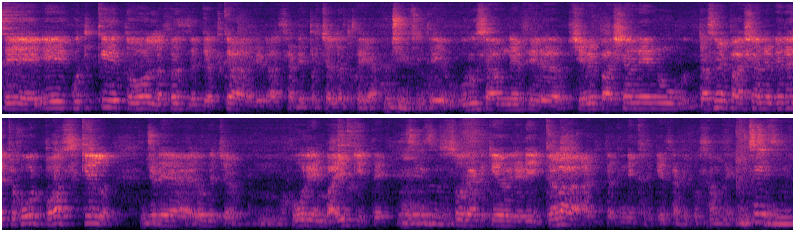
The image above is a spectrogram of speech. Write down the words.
ਤੇ ਇਹ ਕੁੱਤਕੇ ਤੋਂ ਲਫ਼ਜ਼ ਗੱਤਕਾ ਜਿਹੜਾ ਸਾਡੇ ਪ੍ਰਚਲਿਤ ਹੋਇਆ। ਤੇ ਗੁਰੂ ਸਾਹਿਬ ਨੇ ਫਿਰ ਛੇਵੇਂ ਪਾਤਸ਼ਾਹ ਨੇ ਇਹਨੂੰ ਦਸਵੇਂ ਪਾਤਸ਼ਾਹ ਨੇ ਫਿਰ ਇਹ 'ਚ ਹੋਰ ਬਹੁਤ ਸਕਿੱਲ ਜਿਹੜੇ ਆ ਉਹਦੇ ਚ ਹੋਰ ਇਨਵਾਈਟ ਕੀਤੇ। ਸੋ ਦੈਟ ਕਿ ਉਹ ਜਿਹੜੀ ਕਲਾ ਅੱਜ ਤੱਕ ਨਿਖਰ ਕੇ ਸਾਡੇ ਕੋਲ ਸਾਹਮਣੇ। ਜੀ ਜੀ।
